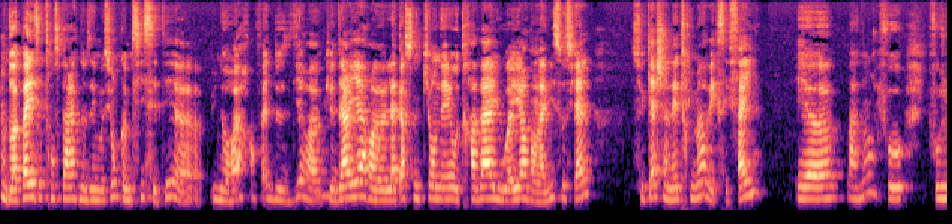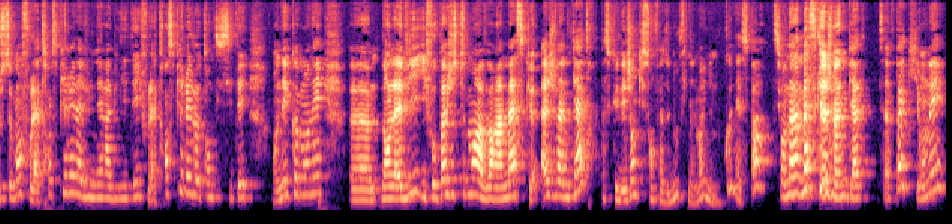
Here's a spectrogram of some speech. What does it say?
on ne doit pas laisser transparaître nos émotions comme si c'était euh, une horreur, en fait, de se dire euh, que derrière euh, la personne qui en est au travail ou ailleurs dans la vie sociale se cache un être humain avec ses failles et euh, bah non, il faut, il faut justement, faut la transpirer la vulnérabilité, il faut la transpirer l'authenticité. On est comme on est euh, dans la vie. Il faut pas justement avoir un masque H24 parce que les gens qui sont en face de nous finalement ils ne nous connaissent pas. Si on a un masque H24, ils savent pas qui on est.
